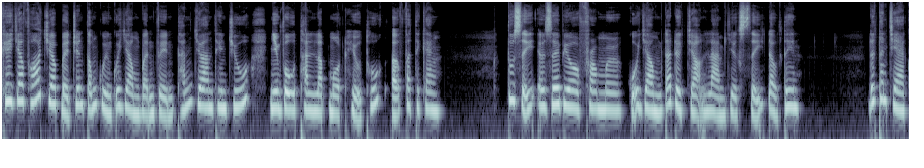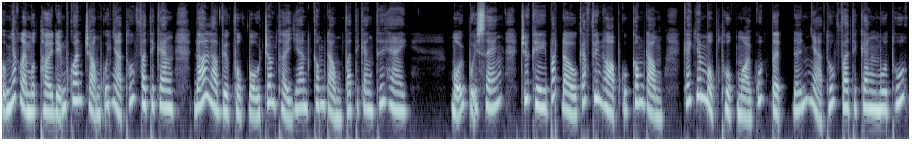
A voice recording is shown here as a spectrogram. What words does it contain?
khi giao phó cho bề trên tổng quyền của dòng bệnh viện Thánh Gioan Thiên Chúa nhiệm vụ thành lập một hiệu thuốc ở Vatican. Tu sĩ Eusebio Frommer của dòng đã được chọn làm dược sĩ đầu tiên. Đức Thánh Cha cũng nhắc lại một thời điểm quan trọng của nhà thuốc Vatican, đó là việc phục vụ trong thời gian công đồng Vatican thứ hai. Mỗi buổi sáng, trước khi bắt đầu các phiên họp của công đồng, các giám mục thuộc mọi quốc tịch đến nhà thuốc Vatican mua thuốc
